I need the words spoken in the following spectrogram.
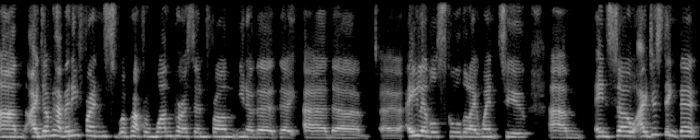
Um, I don't have any friends apart from one person from you know the the uh, the uh, A level school that I went to, um, and so I just think that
